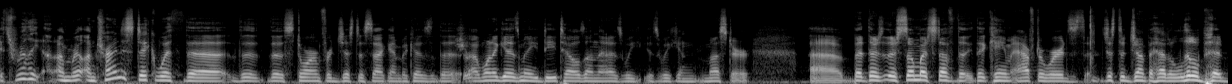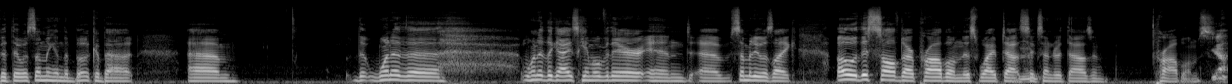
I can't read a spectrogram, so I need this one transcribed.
Um, it's really I'm re- I'm trying to stick with the, the the storm for just a second because the sure. I want to get as many details on that as we as we can muster. Uh, but there's there's so much stuff that, that came afterwards. Just to jump ahead a little bit, but there was something in the book about um, that one of the one of the guys came over there and uh, somebody was like, "Oh, this solved our problem. This wiped out mm-hmm. six hundred thousand problems." Yeah.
